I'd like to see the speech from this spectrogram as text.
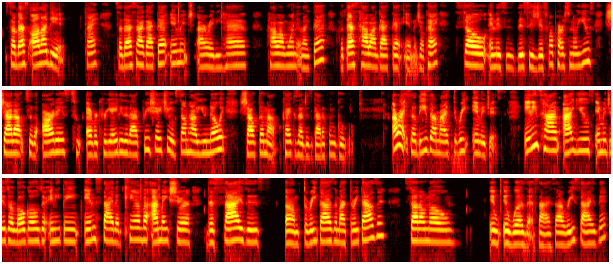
So that's all I did. Okay. So that's how I got that image. I already have how I want it like that, but that's how I got that image. Okay. So, and this is this is just for personal use. Shout out to the artists who ever created it. I appreciate you. If somehow you know it, shout them out, okay? Because I just got it from Google. All right, so these are my three images. Anytime I use images or logos or anything inside of Canva, I make sure the size is um, 3000 by 3000. So I don't know, it, it was that size. So I resized it.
